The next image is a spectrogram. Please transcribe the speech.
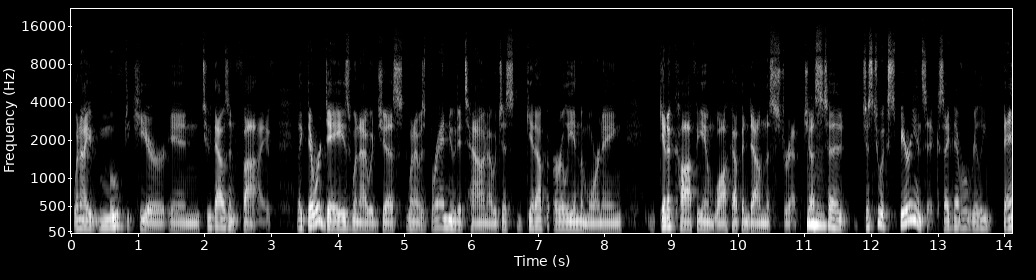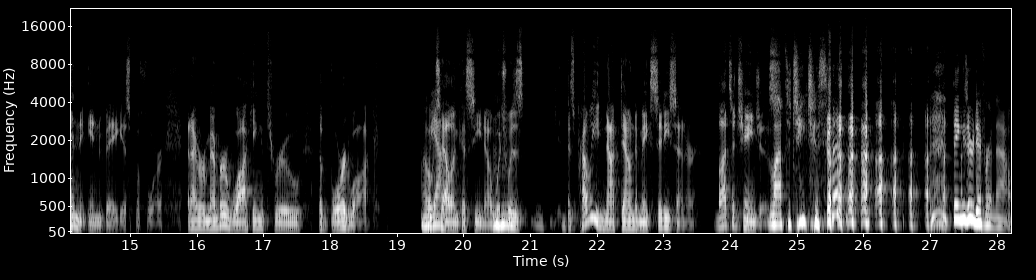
when I moved here in 2005. Like there were days when I would just when I was brand new to town, I would just get up early in the morning, get a coffee and walk up and down the strip just to just to experience it because I'd never really been in Vegas before. And I remember walking through the boardwalk Oh, yeah. hotel and casino, which mm-hmm. was it's probably knocked down to make City Center. Lots of changes. Lots of changes. Things are different now.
